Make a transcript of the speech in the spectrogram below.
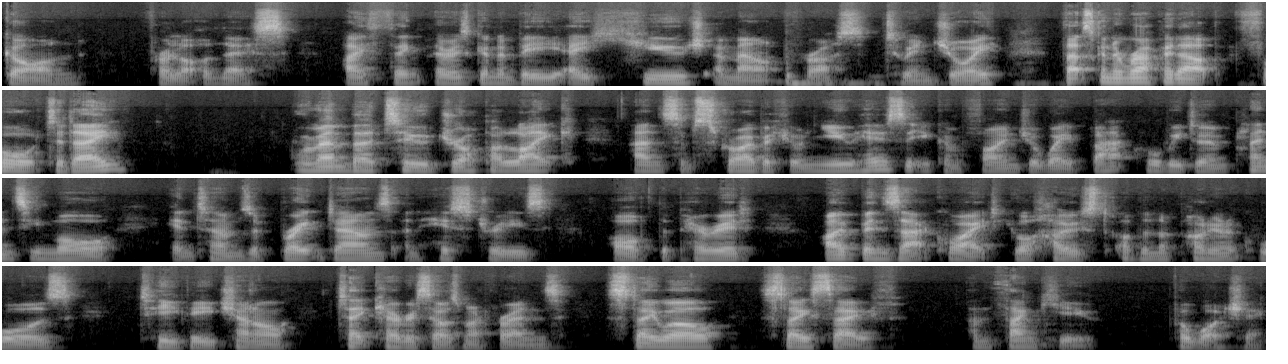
gone for a lot of this. I think there is going to be a huge amount for us to enjoy. That's going to wrap it up for today. Remember to drop a like and subscribe if you're new here so that you can find your way back. We'll be doing plenty more in terms of breakdowns and histories of the period. I've been Zack White, your host of the Napoleonic Wars TV channel. Take care of yourselves, my friends. Stay well, stay safe, and thank you for watching.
